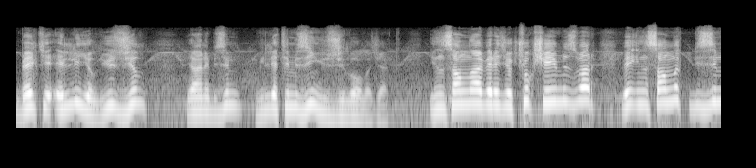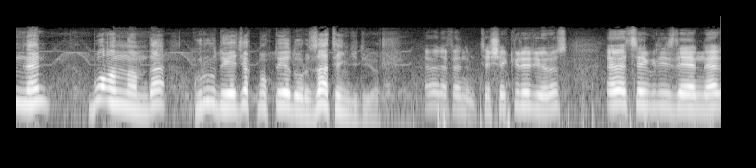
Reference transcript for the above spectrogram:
belki 50 yıl, 100 yıl yani bizim milletimizin yüzyılı olacak. İnsanlığa verecek çok şeyimiz var ve insanlık bizimle bu anlamda gurur duyacak noktaya doğru zaten gidiyor. Evet efendim teşekkür ediyoruz. Evet sevgili izleyenler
